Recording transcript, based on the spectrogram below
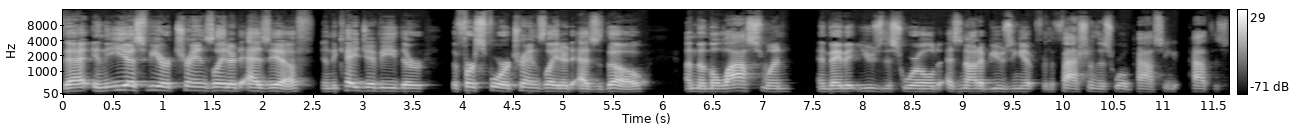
that in the ESV are translated as if. In the KJV, they're, the first four are translated as though. And then the last one, and they that use this world as not abusing it, for the fashion of this world passing, passeth,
